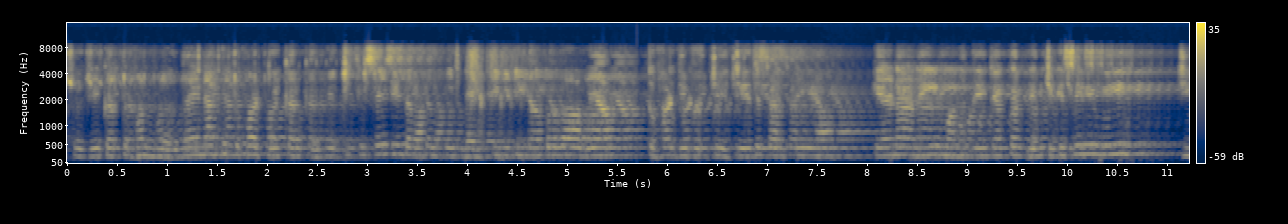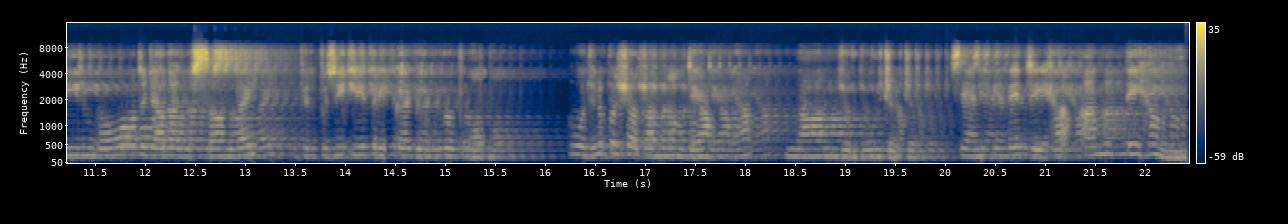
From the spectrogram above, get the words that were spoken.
ਸੋ ਜੇਕਰ ਤੁਹਾਨੂੰ ਲੱਗਦਾ ਹੈ ਨਾ ਕਿ ਤੁਹਾਡੇ ਘਰ ਦੇ ਵਿੱਚ ਕਿਸੇ ਵੀ ਤਰ੍ਹਾਂ ਦੀ ਕੋਈ ਨੈਗੇਟਿਵਿਟੀ ਦਾ ਪ੍ਰਭਾਵ ਆ, ਤੁਹਾਡੇ ਬੱਚੇ ਜਿੱਦ ਕਰਦੇ ਆ, ਕਹਿਣਾ ਨਹੀਂ ਮੰਨਦੇ ਜਾਂ ਘਰ ਵਿੱਚ ਕਿਸੇ ਵੀ ਚੀਜ਼ ਨੂੰ ਬਹੁਤ ਜ਼ਿਆਦਾ ਗੁੱਸਾ ਆਉਂਦਾ ਹੈ, ਫਿਰ ਤੁਸੀਂ ਇਹ ਤਰੀਕਾ ਜ਼ਰੂਰ ਅਪਣਾਓ। ਭੋਜਨ ਪ੍ਰਸ਼ਾਦਾ ਬਣਾਉਂਦਿਆਂ ਹੋਇਆਂ ਨਾਮ ਜ਼ਰੂਰ ਜਪੋ। ਸਿਆਣੇ ਕਹਿੰਦੇ ਜਿਹਾ ਅੰਨ ਤੇ ਹਮ।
